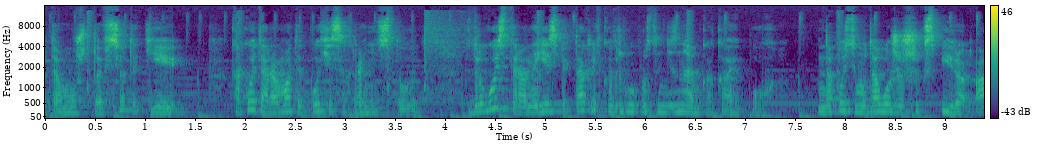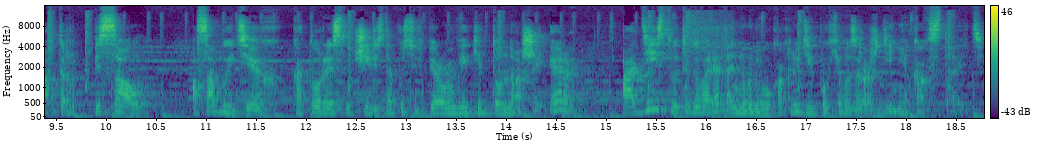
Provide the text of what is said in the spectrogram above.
Потому что все-таки какой-то аромат эпохи сохранить стоит. С другой стороны, есть спектакли, в которых мы просто не знаем, какая эпоха. Допустим, у того же Шекспира автор писал о событиях, которые случились, допустим, в первом веке до нашей эры, а действуют и говорят они у него как люди эпохи Возрождения. Как ставить?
